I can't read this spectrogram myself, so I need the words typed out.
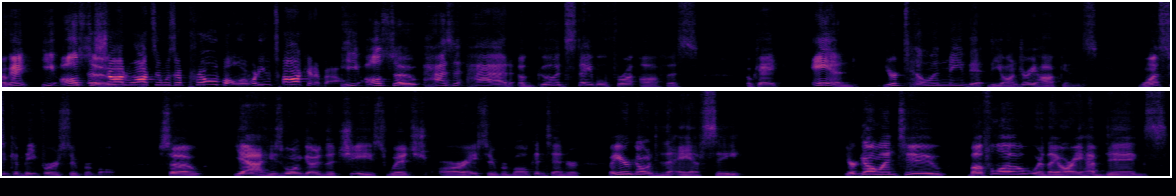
Okay. He also Deshaun Watson was a Pro Bowler. What are you talking about? He also hasn't had a good stable front office. Okay. And you're telling me that DeAndre Hopkins wants to compete for a Super Bowl. So yeah, he's going to go to the Chiefs, which are a Super Bowl contender, but you're going to the AFC. You're going to Buffalo, where they already have Diggs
